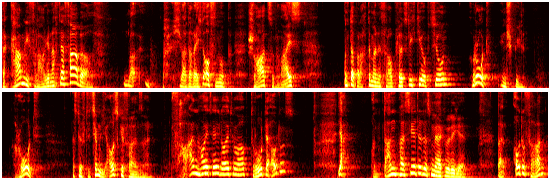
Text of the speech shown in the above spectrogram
Da kam die Frage nach der Farbe auf. Ich war da recht offen, ob schwarz oder weiß. Und da brachte meine Frau plötzlich die Option Rot ins Spiel. Rot? Das dürfte ziemlich ausgefallen sein. Fahren heute Leute überhaupt rote Autos? Ja, und dann passierte das Merkwürdige. Beim Autofahren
